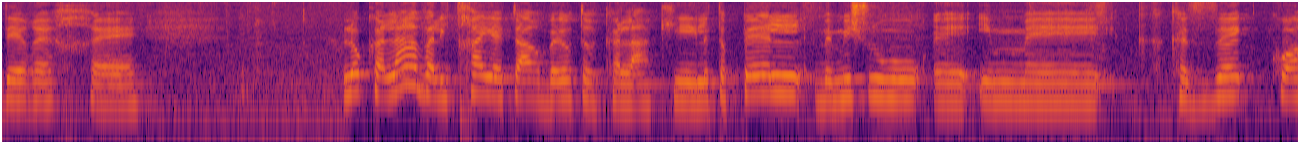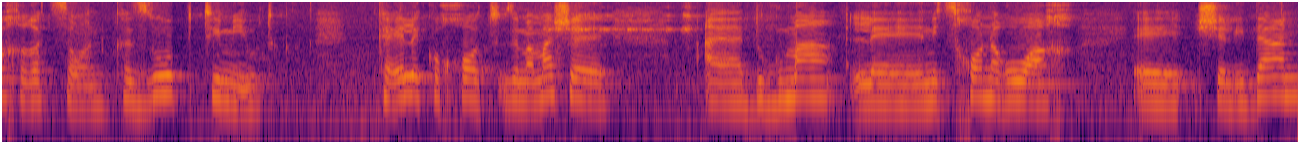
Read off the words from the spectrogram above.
דרך אה, לא קלה, אבל איתך היא הייתה הרבה יותר קלה, כי לטפל במישהו עם כזה כוח רצון, כזו אופטימיות, כאלה כוחות, זה ממש אה, הדוגמה לניצחון הרוח אה, של עידן,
